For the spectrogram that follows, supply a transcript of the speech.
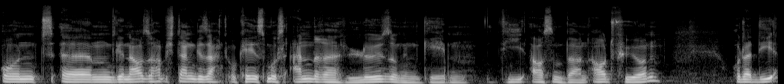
Und ähm, genauso habe ich dann gesagt, okay, es muss andere Lösungen geben, die aus dem Burnout führen oder die,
